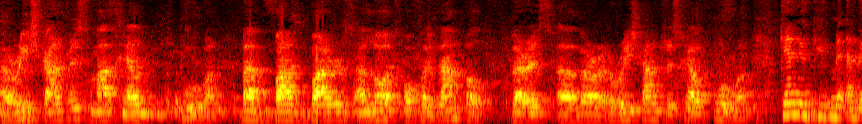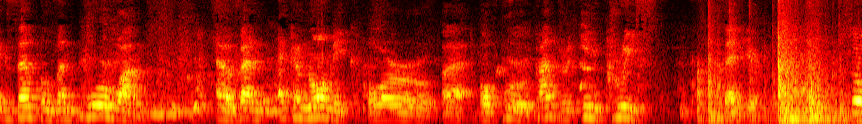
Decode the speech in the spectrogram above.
uh, rich countries must help poor one. But, but, but there's a lot of example. There is uh, there rich countries help poor one. Can you give me an example when poor one, uh, when economic or uh, or poor country increase? Thank you. So,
